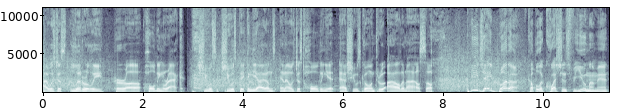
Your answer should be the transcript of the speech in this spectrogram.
I was just literally her uh, holding rack. She was she was picking the items and I was just holding it as she was going through aisle and aisle. So PJ Butta, couple of questions for you, my man.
